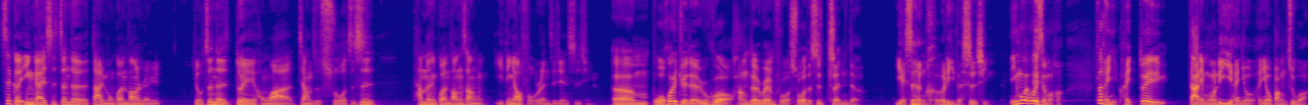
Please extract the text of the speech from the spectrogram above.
这个应该是真的，大联盟官方的人有真的对红袜这样子说，只是他们官方上一定要否认这件事情。嗯，我会觉得，如果 Hunter Renfroe 说的是真的，也是很合理的事情。因为为什么？这很很对大联盟利益很有很有帮助啊。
